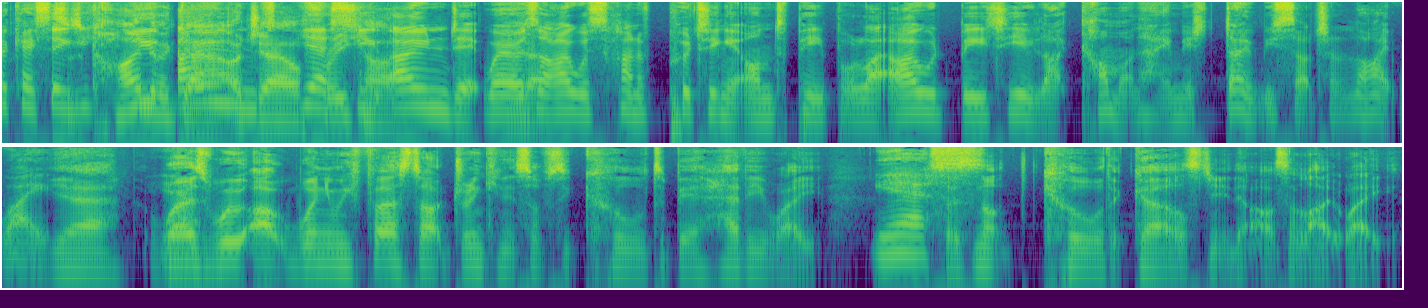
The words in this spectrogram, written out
Okay, so, it's you, kind you of a get out of jail yes, free you card. owned it, whereas Yeah. I was kind of putting it onto people. Like I would be to you, like, "Come on, Hamish, don't be such a lightweight." Yeah. Whereas We, uh, when we first start drinking, it's obviously cool to be a heavyweight. Yes. So it's not cool that girls knew that I was a lightweight.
